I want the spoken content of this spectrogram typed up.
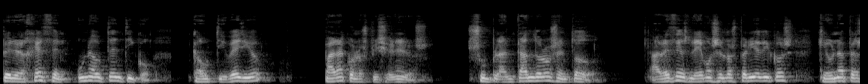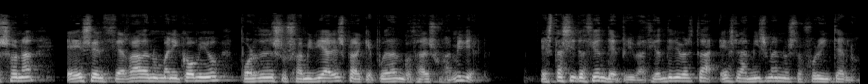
pero ejercen un auténtico cautiverio para con los prisioneros, suplantándolos en todo. A veces leemos en los periódicos que una persona es encerrada en un manicomio por orden de sus familiares para que puedan gozar de su familia. Esta situación de privación de libertad es la misma en nuestro foro interno.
